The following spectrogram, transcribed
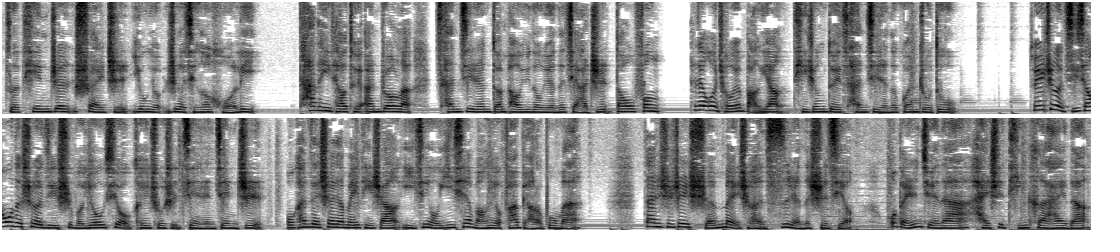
则天真率直，拥有热情和活力。他的一条腿安装了残疾人短跑运动员的假肢刀锋，他将会成为榜样，提升对残疾人的关注度。对于这个吉祥物的设计是否优秀，可以说是见仁见智。我看在社交媒体上已经有一些网友发表了不满，但是这审美是很私人的事情。我本人觉得啊，还是挺可爱的，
